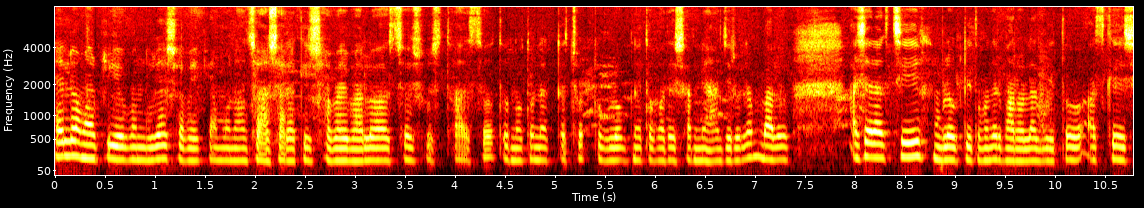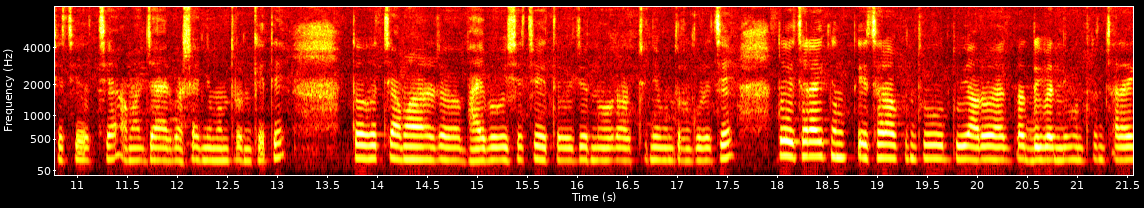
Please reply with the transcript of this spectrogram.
হ্যালো আমার প্রিয় বন্ধুরা, সবাই কেমন আছো? আশা রাখি সবাই ভালো আছো, সুস্থ আছো। তো নতুন একটা ছোট্ট ব্লগ নিয়ে তোমাদের সামনে হাজির হলাম। ভালো, আশা রাখছি ব্লগটি তোমাদের ভালো লাগবে। তো আজকে এসেছি হচ্ছে আমার জায়ের বাসায় নিমন্ত্রণ খেতে। তো হচ্ছে আমার ভাই বউ এসেছে, তো ওই জন্য ওরা হচ্ছে নিমন্ত্রণ করেছে। তো এছাড়াই কিন্তু এছাড়াও কিন্তু দুই আরও একবার দুইবার নিমন্ত্রণ ছাড়াই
